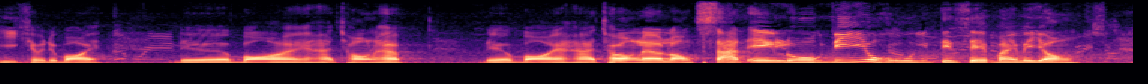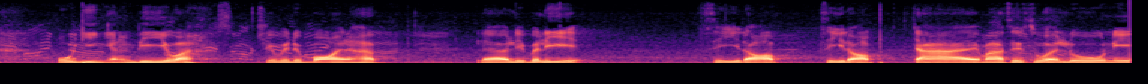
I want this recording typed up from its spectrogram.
ที่เควินเดบอย เดอบอยหาช่องนะครับ เดอบอยหาช่องแล้วลองซัดเองลูกนี้ โอ้โหยิงติดเซฟไหมไม่ยอง โอ้ยิงอย่างดีว่ะ เควินเดบอยนะครับ แล้วลิเบอรี่ซีดอฟ ซีดอฟจ่ายมาสวยๆลูกนี้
